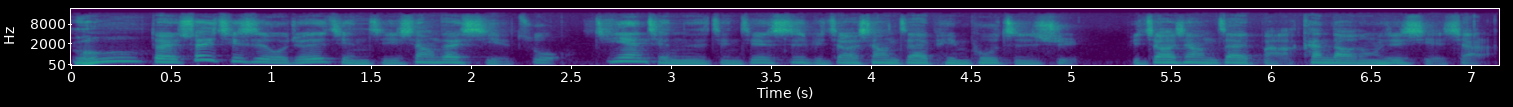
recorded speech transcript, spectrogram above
哦，对，所以其实我觉得剪辑像在写作，经验浅的剪接师比较像在平铺直叙，比较像在把看到的东西写下来。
